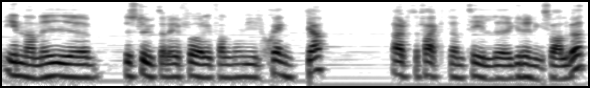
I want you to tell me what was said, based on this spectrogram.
innan ni eh, beslutar er för ifall ni vill skänka artefakten till gryningsvalvet.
